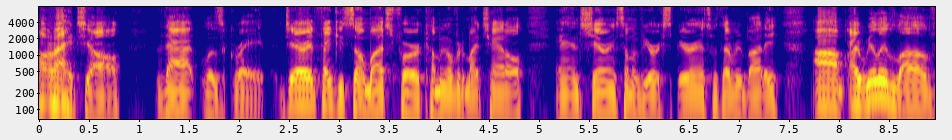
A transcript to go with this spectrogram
All right, y'all. That was great. Jared, thank you so much for coming over to my channel and sharing some of your experience with everybody. Um, I really love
